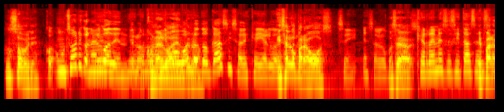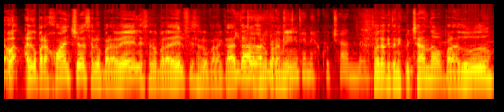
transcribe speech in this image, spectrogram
Un sobre. Con- un sobre con algo adentro. bien, Con algo Tipo, Vos adentro. lo tocas y sabés que hay algo Es algo para vos. Sí, es algo O para sea, vos. Que re necesitas es para, algo para Juancho, es algo para Bel, es algo para Delphi, es algo para y Cata, es todos algo para los que mí. estén escuchando. Todos los que estén escuchando, para Dudu.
